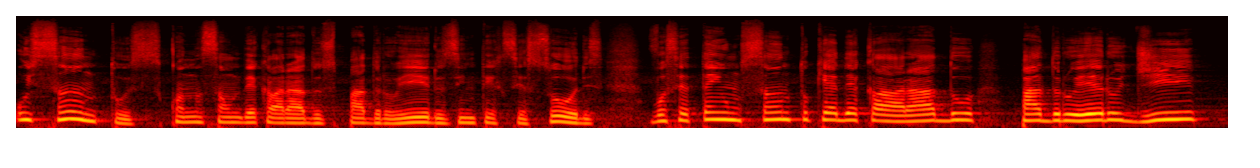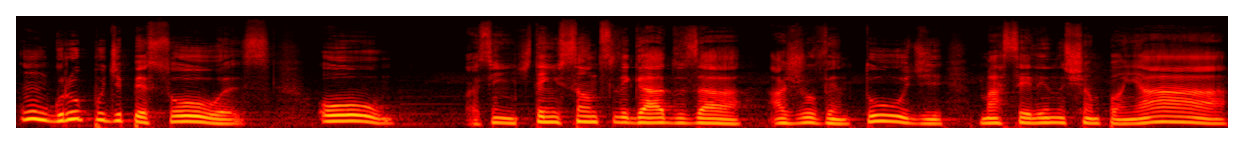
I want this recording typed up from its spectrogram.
os santos, quando são declarados padroeiros, intercessores, você tem um santo que é declarado padroeiro de um grupo de pessoas, ou assim, tem os santos ligados à, à juventude, Marcelino Champagnat,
